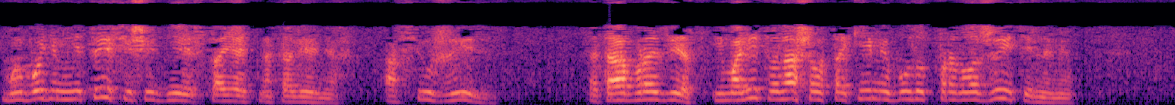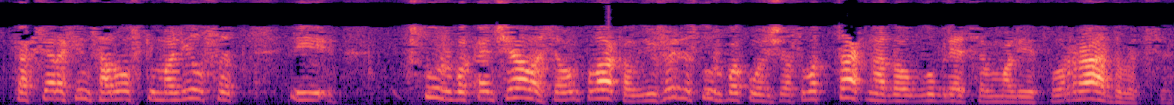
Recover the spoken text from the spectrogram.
мы будем не тысячи дней стоять на коленях, а всю жизнь. Это образец. И молитвы наши вот такими будут продолжительными. Как Серафим Саровский молился, и служба кончалась, а он плакал. Неужели служба кончилась? Вот так надо углубляться в молитву, радоваться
